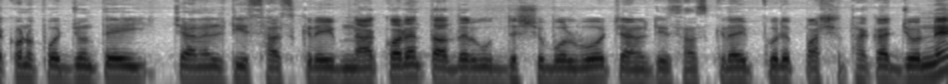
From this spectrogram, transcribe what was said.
এখনও পর্যন্ত এই চ্যানেলটি সাবস্ক্রাইব না করেন, তাদের উদ্দেশ্যে বলব চ্যানেলটি সাবস্ক্রাইব করে পাশে থাকার জন্যে।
